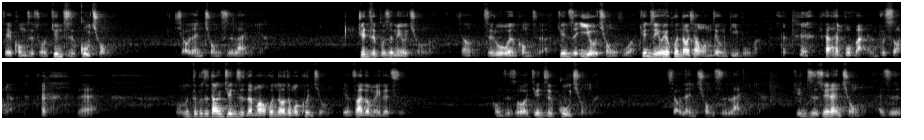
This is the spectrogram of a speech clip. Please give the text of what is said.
所以孔子说：“君子固穷，小人穷斯滥矣啊。”君子不是没有穷啊，像子路问孔子啊：“君子亦有穷乎啊？君子也会混到像我们这种地步吗？” 他很不满，很不爽啊。对，我们这不是当君子的吗？混到这么困穷，连饭都没得吃。孔子说：“君子固穷啊，小人穷斯滥矣啊。”君子虽然穷，还是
